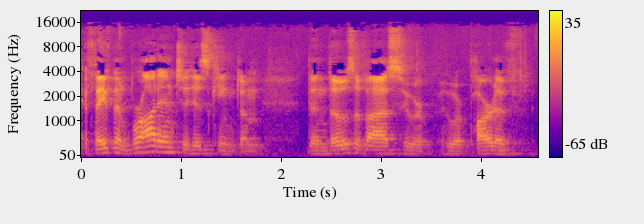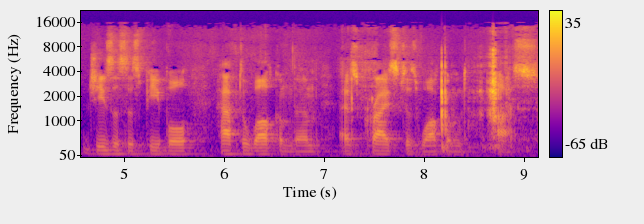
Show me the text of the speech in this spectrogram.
if they've been brought into his kingdom, then those of us who are, who are part of Jesus' people have to welcome them as Christ has welcomed us.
